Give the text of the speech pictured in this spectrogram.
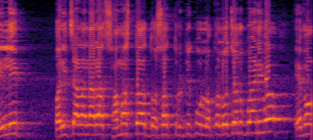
ରିଲିଫ ପରିଚାଳନାର ସମସ୍ତ ଦୋଷ ତ୍ରୁଟିକୁ ଲୋକଲୋଚନକୁ ଆଣିବ ଏବଂ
